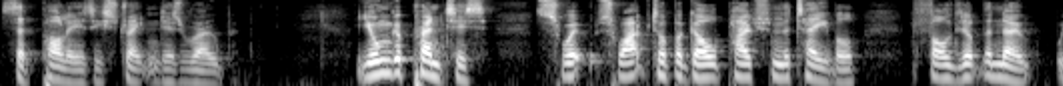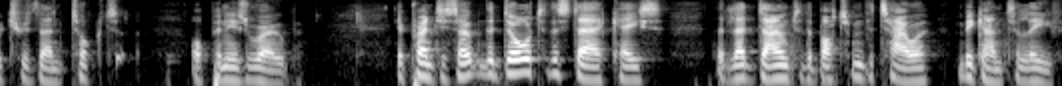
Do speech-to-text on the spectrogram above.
said Polly as he straightened his robe. The young apprentice sw- swiped up a gold pouch from the table and folded up the note, which was then tucked up in his robe. The apprentice opened the door to the staircase that led down to the bottom of the tower and began to leave.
